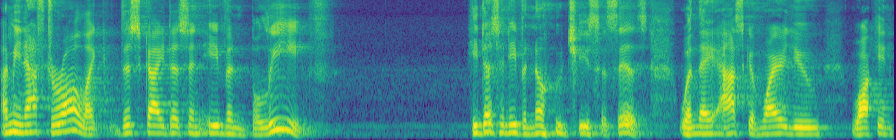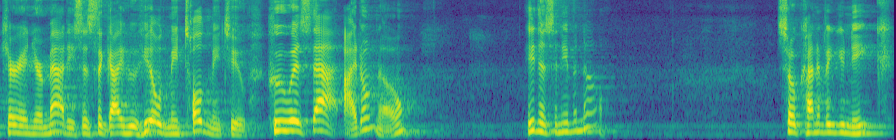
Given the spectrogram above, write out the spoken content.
I mean, after all, like this guy doesn't even believe. He doesn't even know who Jesus is. When they ask him, Why are you walking carrying your mat? He says, The guy who healed me told me to. Who is that? I don't know. He doesn't even know. So, kind of a unique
